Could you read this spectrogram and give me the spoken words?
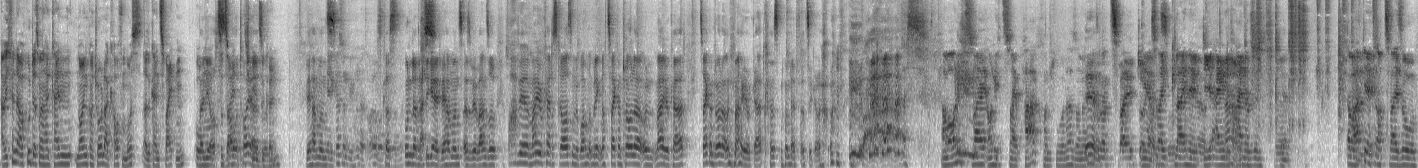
Aber ich finde auch gut, dass man halt keinen neuen Controller kaufen muss, also keinen zweiten, um Weil die auch zu zweit spielen zu sind. können. Wir haben Ja, die uns. kosten irgendwie 100 Euro. Das kostet oder ne? unglaublich Was? viel Geld. Wir haben uns, also wir waren so, oh, wir, Mario Kart ist draußen, wir brauchen unbedingt noch zwei Controller und Mario Kart. Zwei Controller und Mario Kart kosten 140 Euro. Was? Aber auch nicht zwei, auch nicht zwei Paar-Controller, sondern. Ja, sondern zwei. Ja, Zwei so. kleine, Ja. die eigentlich Ah, okay. einer sind. Ja. Aber habt ihr jetzt auch zwei so.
